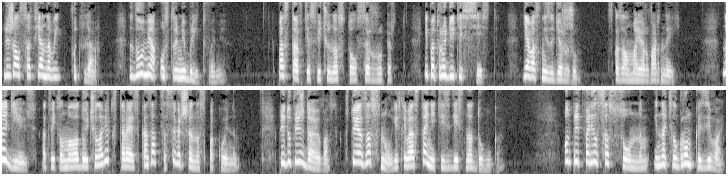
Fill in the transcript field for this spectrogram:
лежал софьяновый футляр с двумя острыми бритвами. «Поставьте свечу на стол, сэр Руперт, и потрудитесь сесть. Я вас не задержу», — сказал майор Варней. «Надеюсь», — ответил молодой человек, стараясь казаться совершенно спокойным. «Предупреждаю вас, что я засну, если вы останетесь здесь надолго». Он притворился сонным и начал громко зевать.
